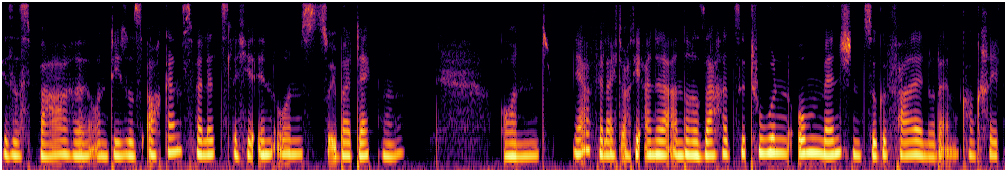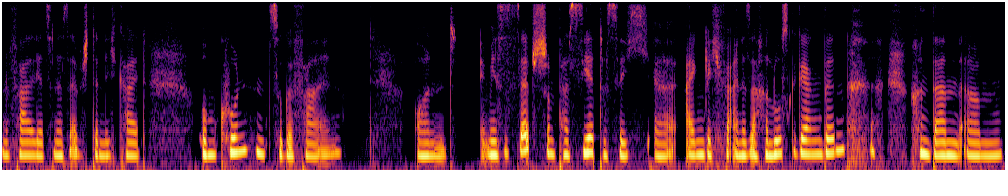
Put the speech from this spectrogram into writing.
dieses Wahre und dieses auch ganz Verletzliche in uns zu überdecken und ja, vielleicht auch die eine oder andere Sache zu tun, um Menschen zu gefallen oder im konkreten Fall jetzt in der Selbstständigkeit, um Kunden zu gefallen. Und mir ist es selbst schon passiert, dass ich äh, eigentlich für eine Sache losgegangen bin und dann ähm,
